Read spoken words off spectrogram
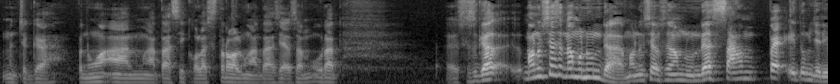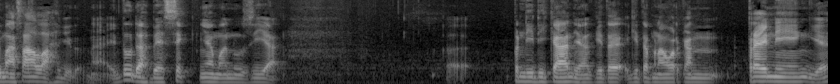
mencegah penuaan, mengatasi kolesterol, mengatasi asam urat. Eh, segala, manusia sedang menunda, manusia sedang menunda sampai itu menjadi masalah gitu. Nah itu udah basicnya manusia. Eh, pendidikan ya kita kita menawarkan training ya.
